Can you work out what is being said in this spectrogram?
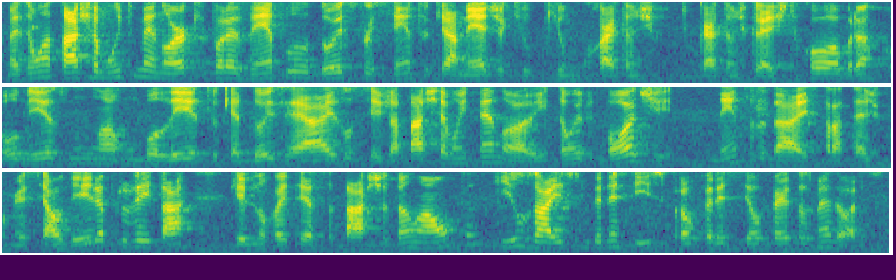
Mas é uma taxa muito menor que, por exemplo, 2%, que é a média que, que um cartão de, cartão de crédito cobra, ou mesmo uma, um boleto que é R$ reais, ou seja, a taxa é muito menor. Então ele pode, dentro da estratégia comercial dele, aproveitar que ele não vai ter essa taxa tão alta e usar isso em benefício para oferecer ofertas melhores.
